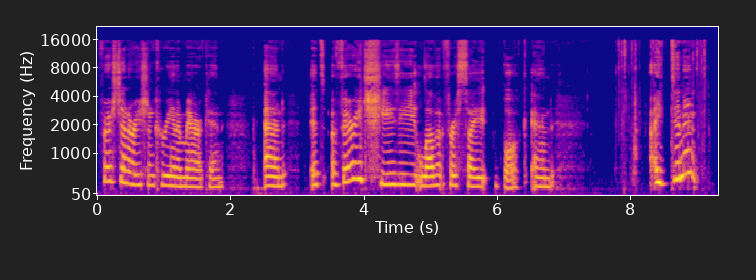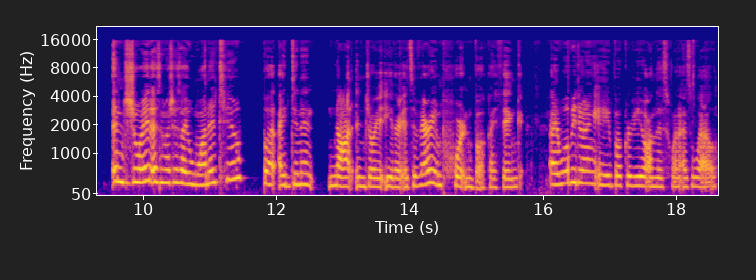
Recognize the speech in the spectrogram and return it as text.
first generation Korean American, and it's a very cheesy love at first sight book, and I didn't enjoy it as much as I wanted to, but I didn't not enjoy it either. It's a very important book, I think. I will be doing a book review on this one as well.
